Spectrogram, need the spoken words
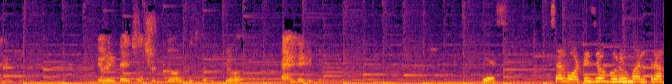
anything. Your intention should be always very pure and dedicated. Yes. Sir, what is your Guru mantra?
